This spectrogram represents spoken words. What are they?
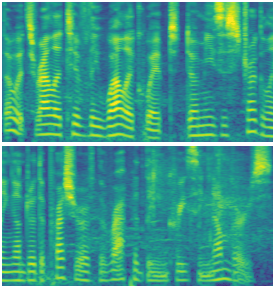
Though it's relatively well equipped, Domiz is struggling under the pressure of the rapidly increasing numbers.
